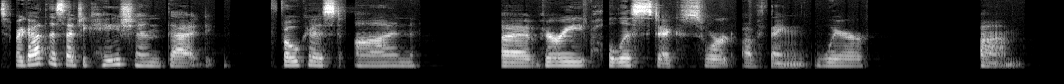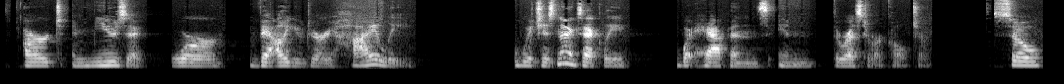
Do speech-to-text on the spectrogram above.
So I got this education that focused on a very holistic sort of thing where um, art and music were valued very highly, which is not exactly what happens in the rest of our culture. So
